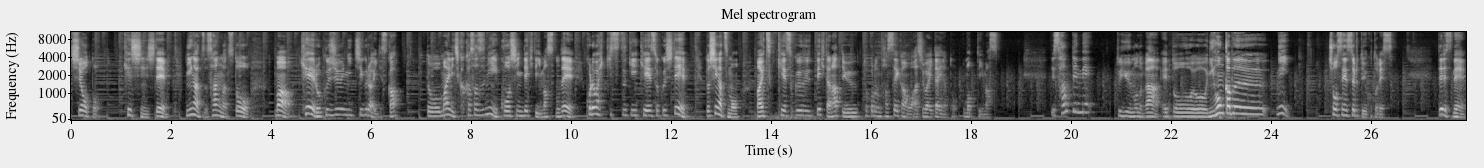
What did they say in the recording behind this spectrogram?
しようと決心して、2月、3月と、まあ、計60日ぐらいですか？と毎日欠かさずに更新できていますので、これは引き続き継続して、4月も毎月継続できたなっていうところの達成感を味わいたいなと思っています。で、3点目というものが、えっと、日本株に挑戦するということです。でですね、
